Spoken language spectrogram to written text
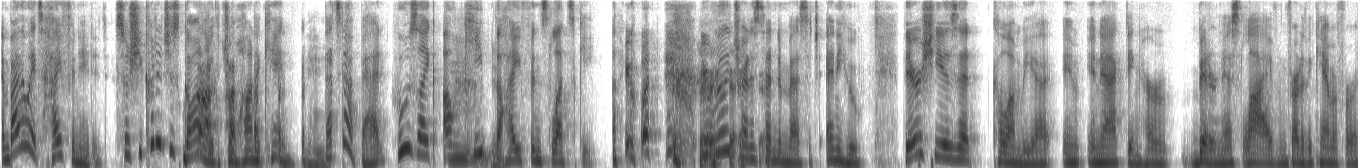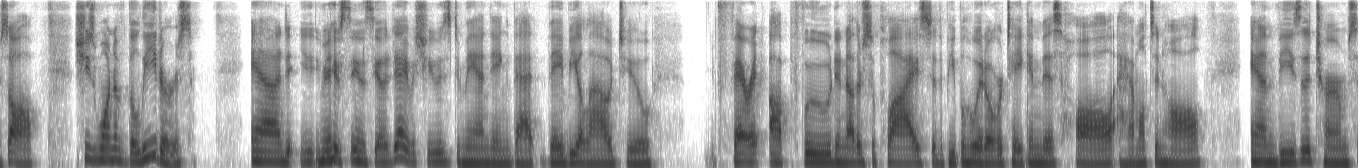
and by the way, it's hyphenated. So she could have just gone with Johanna King. Mm-hmm. That's not bad. Who's like, I'll Mm, keep the hyphen Slutzky? You're really trying to send a message. Anywho, there she is at Columbia in, enacting her bitterness live in front of the camera for us all. She's one of the leaders. And you, you may have seen this the other day, but she was demanding that they be allowed to ferret up food and other supplies to the people who had overtaken this hall, Hamilton Hall. And these are the terms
